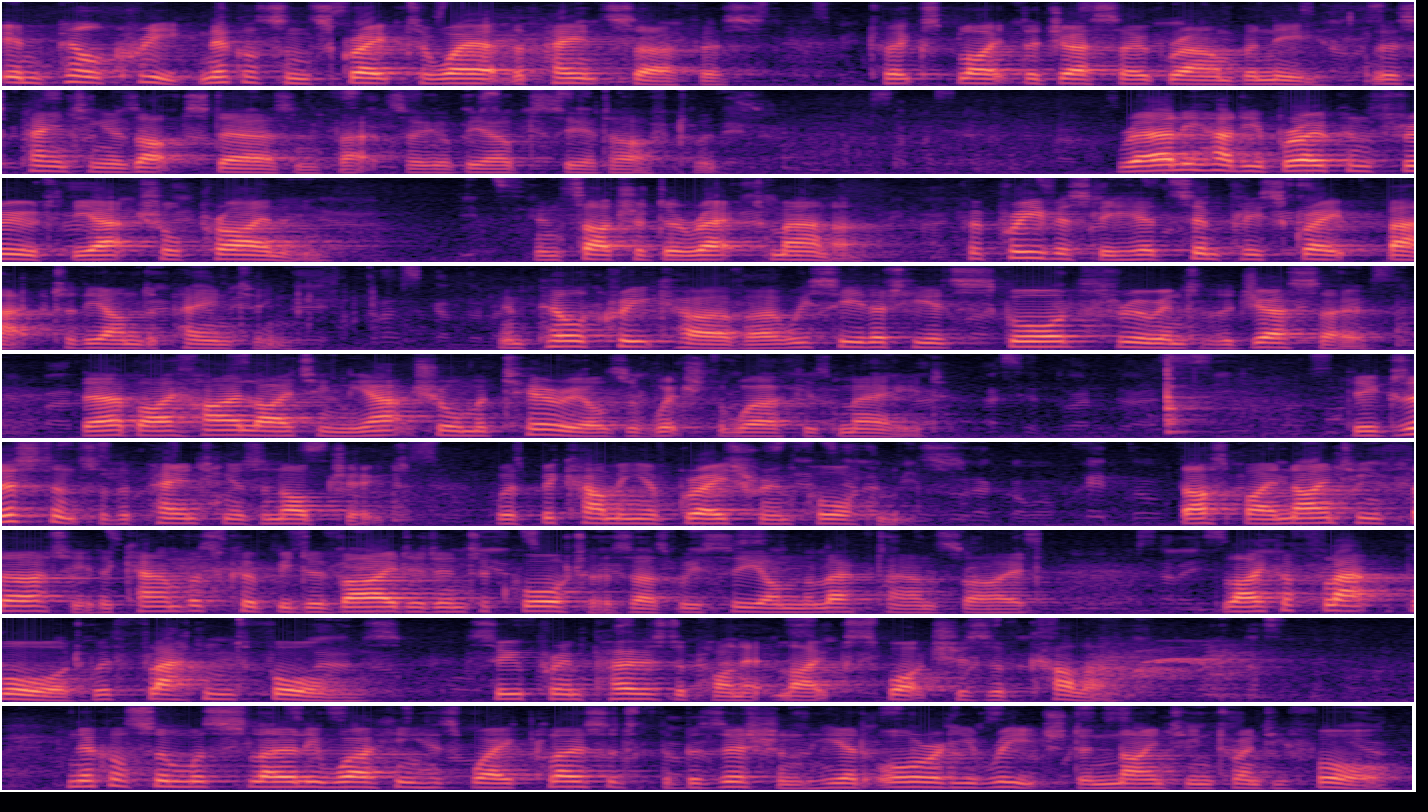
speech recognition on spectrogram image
in Pill Creek. Nicholson scraped away at the paint surface to exploit the gesso ground beneath. This painting is upstairs, in fact, so you'll be able to see it afterwards. Rarely had he broken through to the actual priming in such a direct manner, for previously he had simply scraped back to the underpainting. In Pill Creek, however, we see that he had scored through into the gesso thereby highlighting the actual materials of which the work is made. The existence of the painting as an object was becoming of greater importance. Thus, by 1930, the canvas could be divided into quarters, as we see on the left hand side, like a flat board with flattened forms superimposed upon it like swatches of colour. Nicholson was slowly working his way closer to the position he had already reached in 1924,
